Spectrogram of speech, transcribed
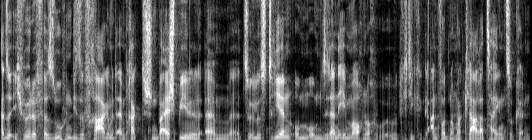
Also ich würde versuchen, diese Frage mit einem praktischen Beispiel ähm, zu illustrieren, um, um sie dann eben auch noch wirklich die Antwort nochmal klarer zeigen zu können.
